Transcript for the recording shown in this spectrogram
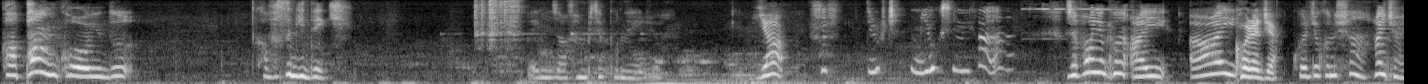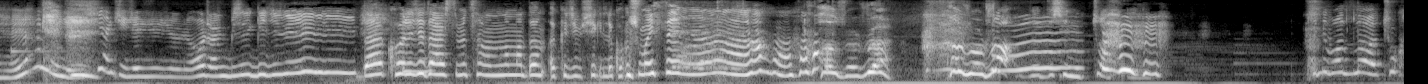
Kapan koydu. Kafası gidik. Benim zaten bir tek buna geliyor. Ya Türkçem yok şimdi. ha. Japonya konu ay ay Korece. Korece konuşsana. Hayır hayır hayır. Oradan bize geceleri. Daha Korece dersimi tamamlamadan akıcı bir şekilde konuşmayı sevmiyorum. Hazırla. Dedi şimdi çok. Hadi vallahi çok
